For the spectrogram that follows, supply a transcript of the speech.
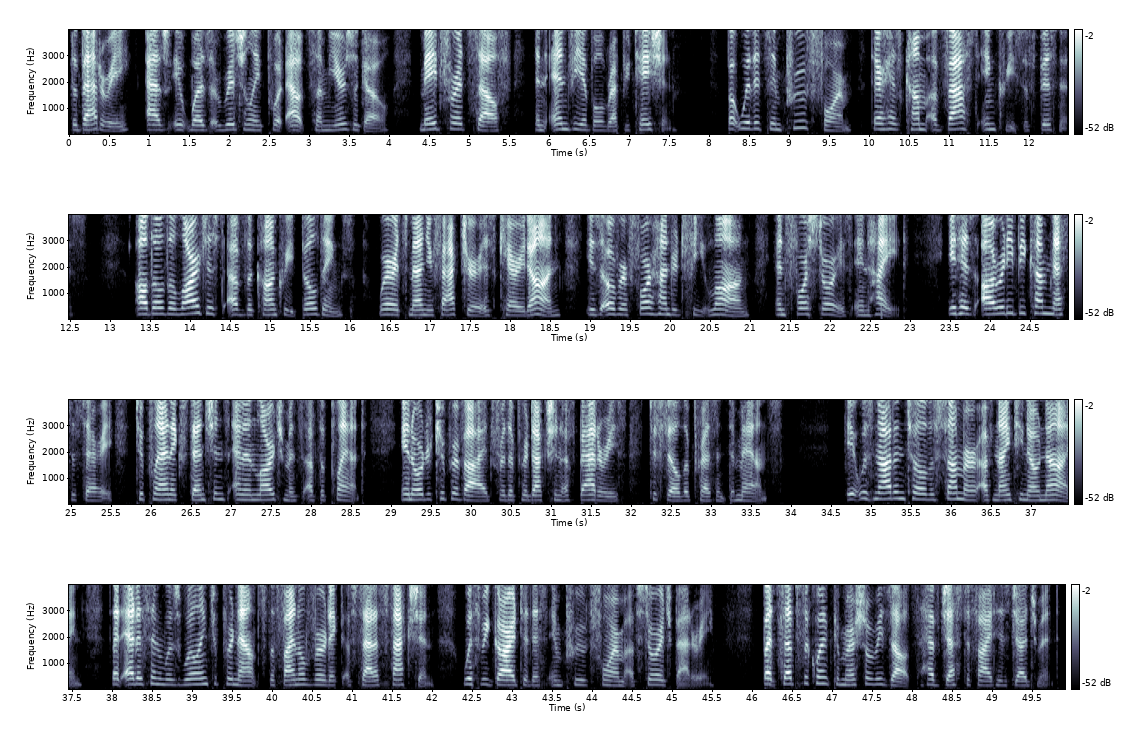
The battery, as it was originally put out some years ago, made for itself an enviable reputation, but with its improved form there has come a vast increase of business. Although the largest of the concrete buildings where its manufacture is carried on, is over four hundred feet long and four stories in height. It has already become necessary to plan extensions and enlargements of the plant in order to provide for the production of batteries to fill the present demands. It was not until the summer of 1909 that Edison was willing to pronounce the final verdict of satisfaction with regard to this improved form of storage battery. But subsequent commercial results have justified his judgment,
